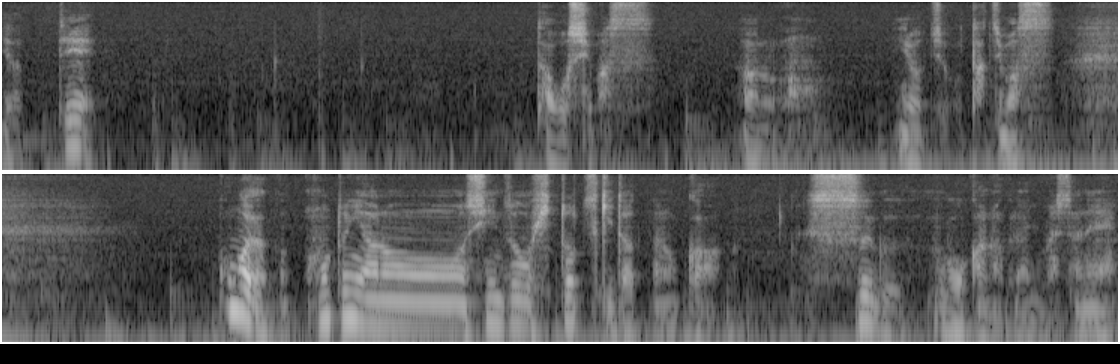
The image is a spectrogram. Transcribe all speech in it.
やって倒しますあの命を絶ちます今回は本当にあの心臓一突きだったのかすぐ動かなくなりましたね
